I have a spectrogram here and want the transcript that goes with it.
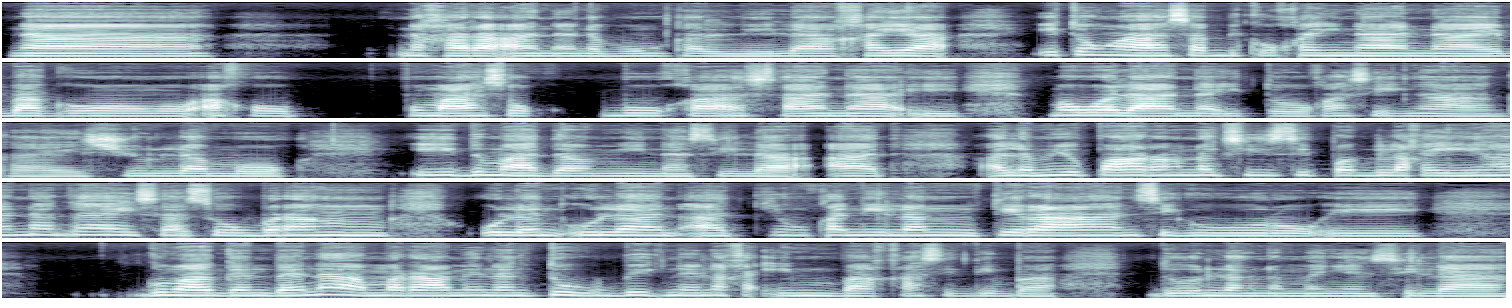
na nakaraan na nabungkal nila. Kaya ito nga sabi ko kay nanay bago ako pumasok bukas sana eh, mawala na ito. Kasi nga guys yung lamok eh, dumadami na sila. At alam nyo parang nagsisipaglakihan na guys sa sobrang ulan-ulan. At yung kanilang tirahan siguro eh gumaganda na. Marami ng tubig na nakaimbak kasi 'di ba doon lang naman yan sila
